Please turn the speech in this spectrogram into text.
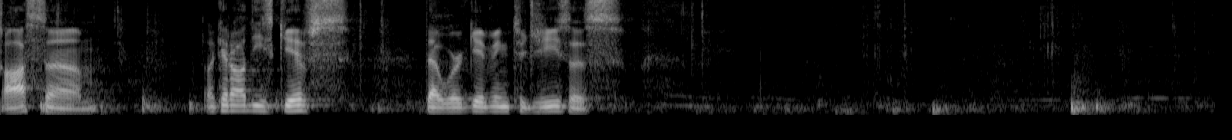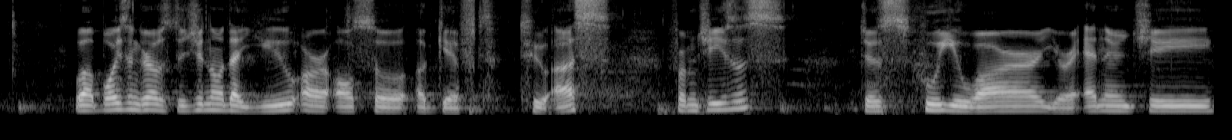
Awesome. Look at all these gifts that we're giving to Jesus. Well, boys and girls, did you know that you are also a gift to us from Jesus? Just who you are, your energy,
